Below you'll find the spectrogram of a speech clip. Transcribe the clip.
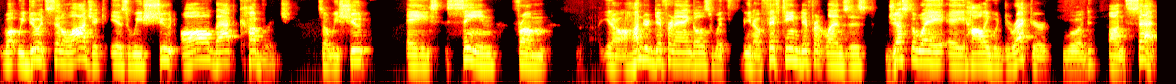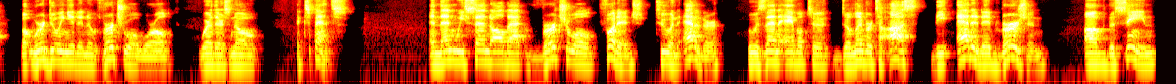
what we do at Cinelogic is we shoot all that coverage. So we shoot a scene from you know 100 different angles with you know 15 different lenses just the way a hollywood director would on set but we're doing it in a virtual world where there's no expense. And then we send all that virtual footage to an editor who is then able to deliver to us the edited version of the scene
